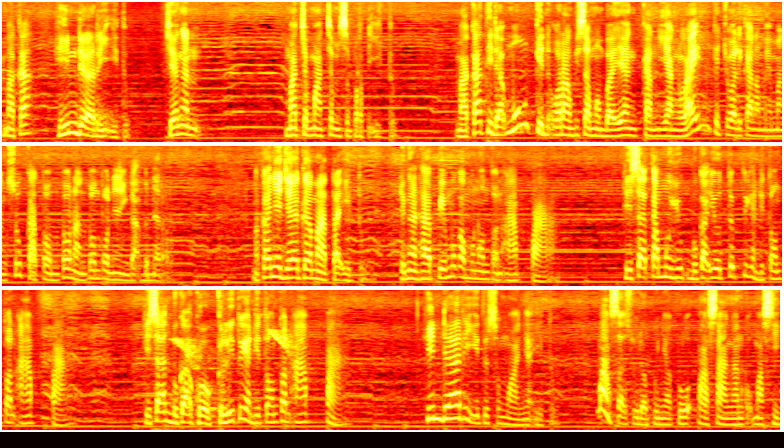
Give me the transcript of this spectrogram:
Maka hindari itu. Jangan macam-macam seperti itu. Maka tidak mungkin orang bisa membayangkan yang lain kecuali karena memang suka tontonan-tontonan yang nggak benar. Makanya jaga mata itu. Dengan HP-mu kamu nonton apa? Di saat kamu buka YouTube itu yang ditonton apa? Di saat buka Google itu yang ditonton apa? Hindari itu semuanya itu. Masa sudah punya pasangan kok masih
